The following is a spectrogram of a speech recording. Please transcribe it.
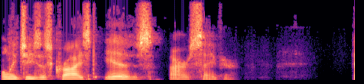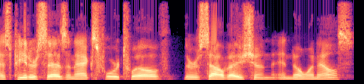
only Jesus Christ is our Savior. As Peter says in Acts 4:12, there is salvation in no one else.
